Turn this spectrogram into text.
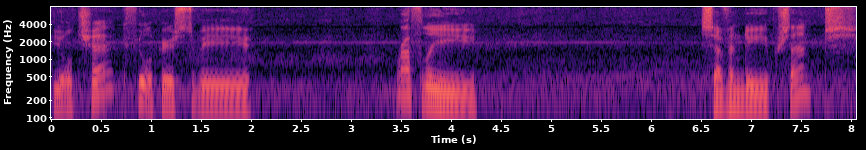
Fuel check. Fuel appears to be roughly 70%.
